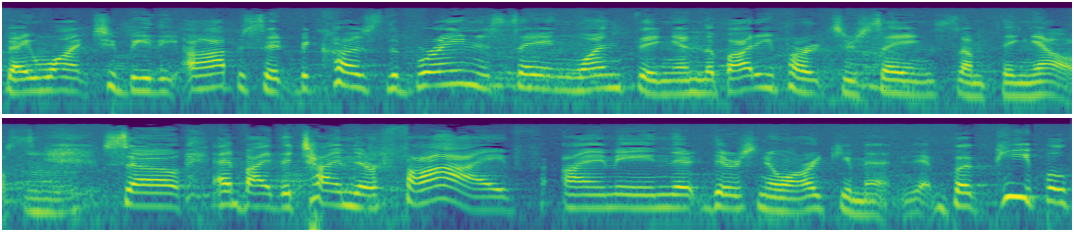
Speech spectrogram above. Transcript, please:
They want to be the opposite because the brain is saying one thing and the body parts are saying something else. Mm-hmm. So, and by the time they're five, I mean, there, there's no argument. But people,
